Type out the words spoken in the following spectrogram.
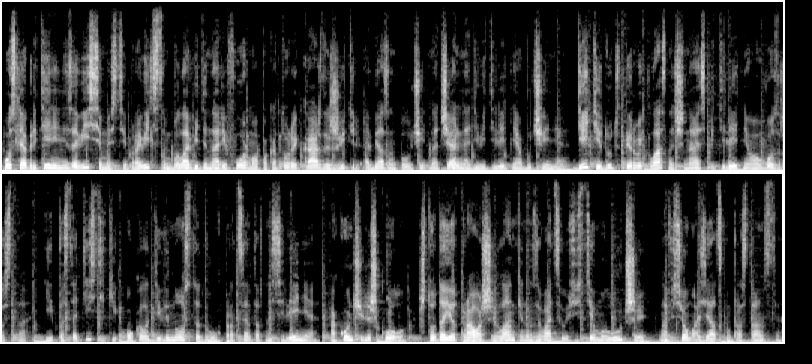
После обретения независимости правительством была введена реформа, по которой каждый житель обязан получить начальное девятилетнее обучение. Дети идут в первый класс начиная с пятилетнего возраста, и по статистике около 92% населения окончили школу, что дает право Шри-Ланке называть свою систему лучшей на всем азиатском пространстве.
